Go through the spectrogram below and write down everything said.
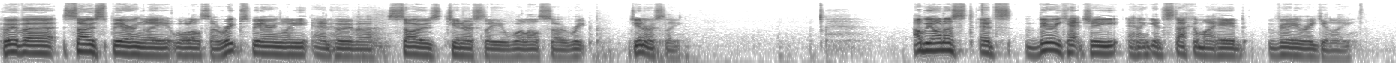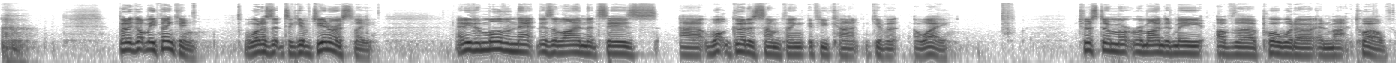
Whoever sows sparingly will also reap sparingly, and whoever sows generously will also reap generously. I'll be honest, it's very catchy and it gets stuck in my head very regularly. but it got me thinking what is it to give generously? And even more than that, there's a line that says, uh, What good is something if you can't give it away? Tristan reminded me of the poor widow in Mark 12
